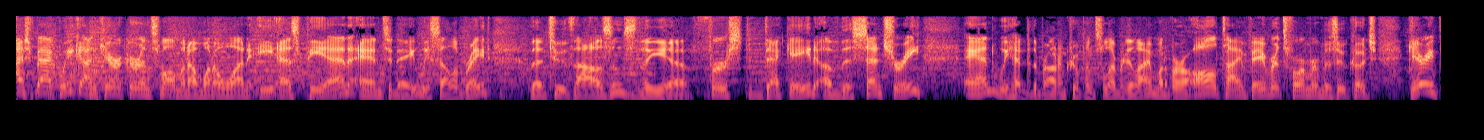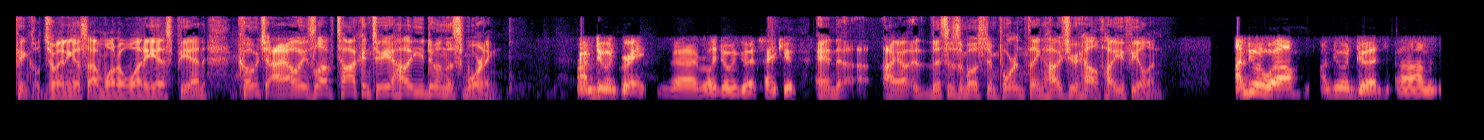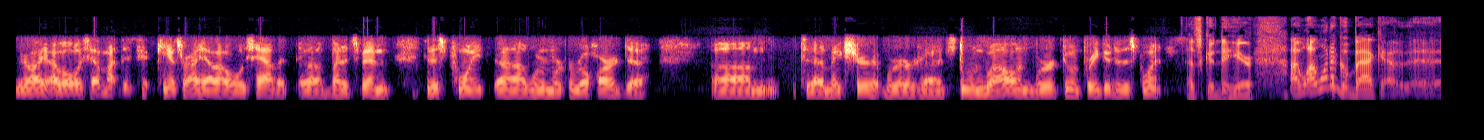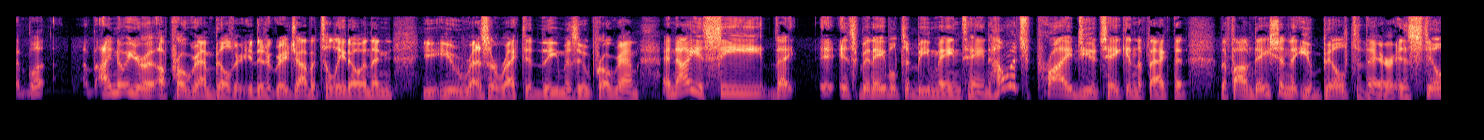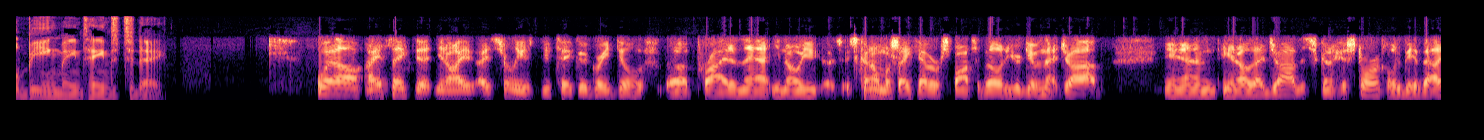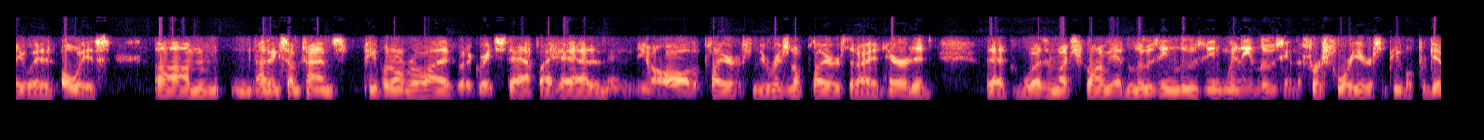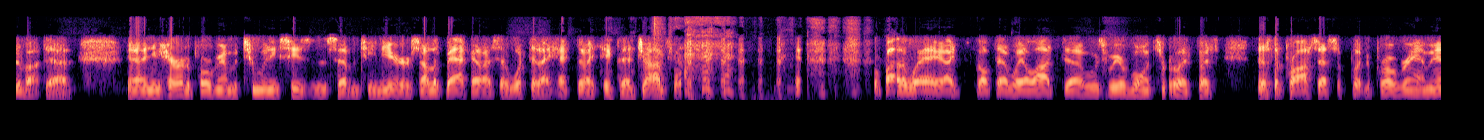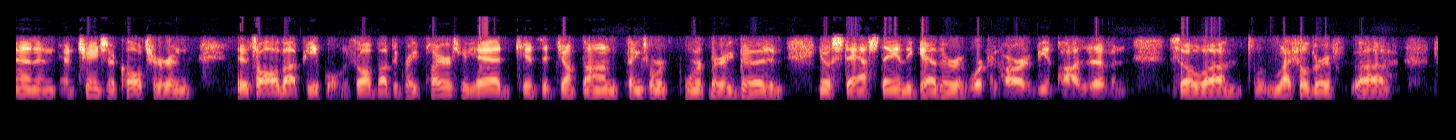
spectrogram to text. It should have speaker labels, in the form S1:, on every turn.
S1: Flashback Week on Carricker and Smallman on 101 ESPN, and today we celebrate the 2000s, the uh, first decade of this century. And we head to the Brown and Crouppen Celebrity Line, one of our all time favorites, former Mizzou coach Gary Pinkel, joining us on 101 ESPN. Coach, I always love talking to you. How are you doing this morning?
S2: I'm doing great. Uh, really doing good. Thank you.
S1: And uh, I, uh, this is the most important thing. How's your health? How are you feeling?
S2: I'm doing well. I'm doing good. Um, you know, I, I've always had my the cancer I have. I always have it, uh, but it's been to this point uh, where I'm working real hard to um, to make sure that we're uh, it's doing well, and we're doing pretty good to this point.
S1: That's good to hear. I, I want to go back. Uh, I know you're a program builder. You did a great job at Toledo, and then you, you resurrected the Mizzou program, and now you see that it's been able to be maintained. How much pride do you take in the fact that the foundation that you built there is still being maintained today?
S2: Well, I think that you know, I, I certainly you take a great deal of uh, pride in that. You know, you, it's kind of almost like you have a responsibility. You're given that job, and you know that job is going to historically be evaluated always. Um, I think sometimes people don't realize what a great staff I had, and, and you know all the players from the original players that I inherited that wasn't much fun. We had losing, losing, winning, losing the first four years, and people forget about that. And you inherit a program with two winning seasons in 17 years. I look back at it, I said, what did I heck did I take that job for? well, by the way, I felt that way a lot uh, as we were going through it. But just the process of putting a program in and, and changing a culture and it's all about people. It's all about the great players we had, kids that jumped on. Things weren't weren't very good, and you know, staff staying together and working hard and being positive. And so um, I feel very uh,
